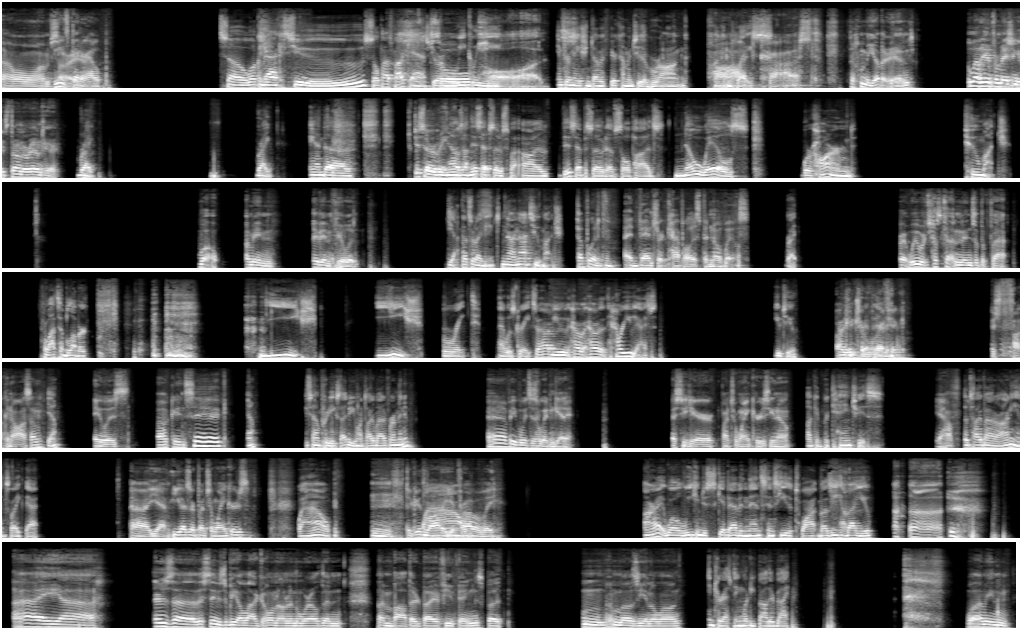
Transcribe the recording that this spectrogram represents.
Oh, I'm He sorry. needs better help. So, welcome back to SoulPods Podcast, your So weekly pod- information dump if you're coming to the wrong fucking place. Podcast. On the other hand, a lot of information gets thrown around here. Right. Right. And uh, just so everybody knows, on this episode of uh, this episode of SoulPods, no whales were harmed too much. Well, I mean, they didn't feel it. Yeah, that's what I mean. No, not too much. Couple of adventure capitalists, but no whales. Right. Right. We were just cutting into the fat. Lots of blubber. Yeesh. Yeesh. Great. That was great. So how have you how how how are you guys? You two. How was your trip, terrific. Evan? It was fucking awesome. Yeah. It was fucking sick. Yeah. You sound pretty excited. You want to talk about it for a minute? Uh, people just wouldn't get it. Especially here, a bunch of wankers, you know. Fucking pretentious. Yeah. Don't talk about our audience like that. Uh, yeah. You guys are a bunch of wankers. Wow. Mm, the good lot of you, probably. All right. Well, we can just skip Evan then since he's a twat. Buzzy, how about you? I uh there's uh there seems to be a lot going on in the world and I'm bothered by a few things, but mm, I'm moseying along. Interesting. What are you bothered by? Well, I mean,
